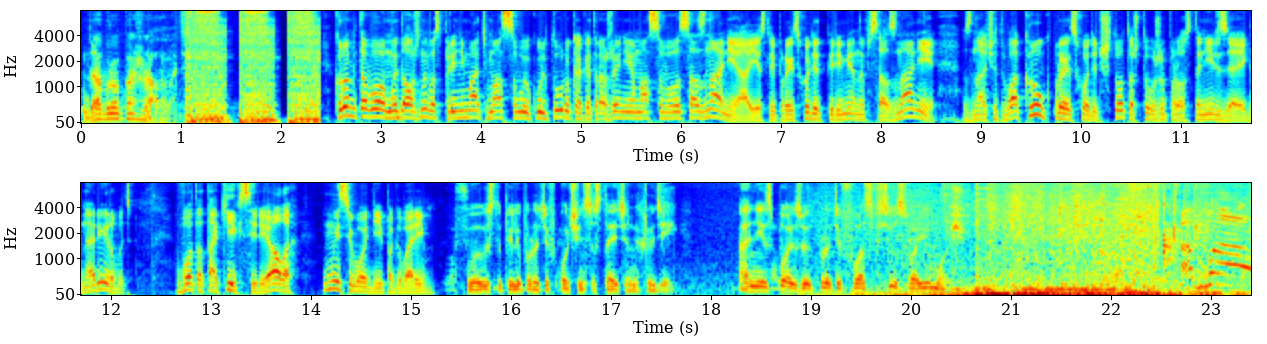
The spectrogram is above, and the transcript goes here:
Добро пожаловать. Кроме того, мы должны воспринимать массовую культуру как отражение массового сознания, а если происходят перемены в сознании, значит вокруг происходит что-то, что уже просто нельзя игнорировать. Вот о таких сериалах мы сегодня и поговорим. Вы выступили против очень состоятельных людей. Они используют против вас всю свою мощь. Обвал!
